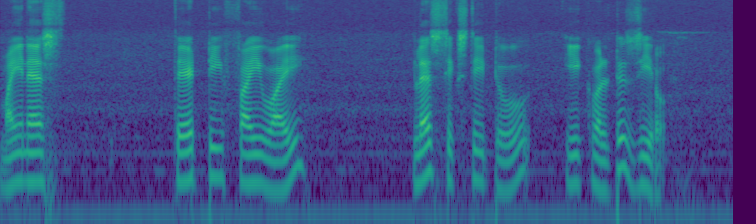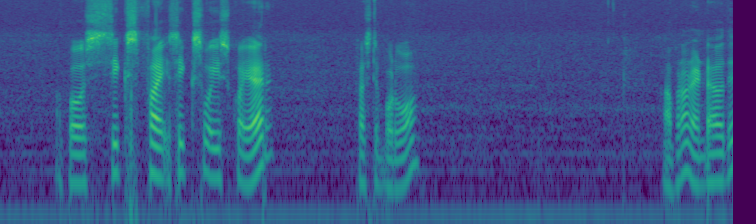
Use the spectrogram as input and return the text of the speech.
minus thirty five y plus sixty two equal to zero அப்போது six five six y square first போடுவோம். அப்புறம் ரெண்டாவது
